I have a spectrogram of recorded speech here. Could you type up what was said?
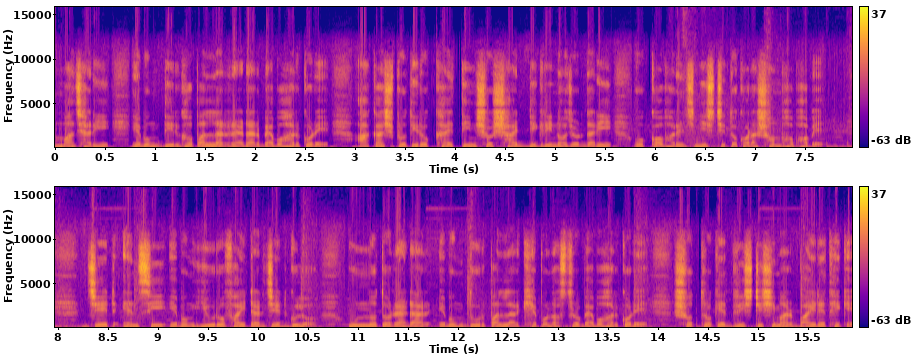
মাঝারি এবং দীর্ঘ পাল্লার র্যাডার ব্যবহার করে আকাশ প্রতিরক্ষায় তিনশো ষাট ডিগ্রি নজরদারি ও কভারেজ নিশ্চিত করা সম্ভব হবে। জেট এনসি এবং ইউরোফাইটার জেটগুলো উন্নত র্যাডার এবং দূরপাল্লার ক্ষেপণাস্ত্র ব্যবহার করে শত্রুকে দৃষ্টিসীমার বাইরে থেকে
